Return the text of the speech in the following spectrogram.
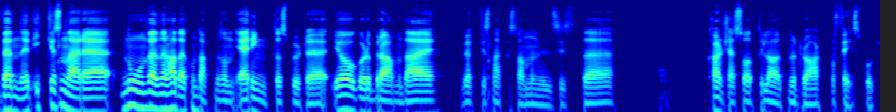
venner Ikke sånn derre Noen venner hadde jeg kontakt med sånn Jeg ringte og spurte Yo, går det bra med deg? Vi har ikke snakka sammen i det siste. Kanskje jeg så at de la ut noe rart på Facebook.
